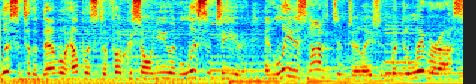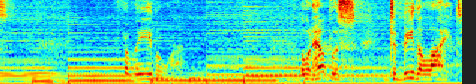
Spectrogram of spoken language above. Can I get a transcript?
listen to the devil. Help us to focus on you and listen to you. And lead us not into temptation, but deliver us from the evil one. Lord, help us to be the light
